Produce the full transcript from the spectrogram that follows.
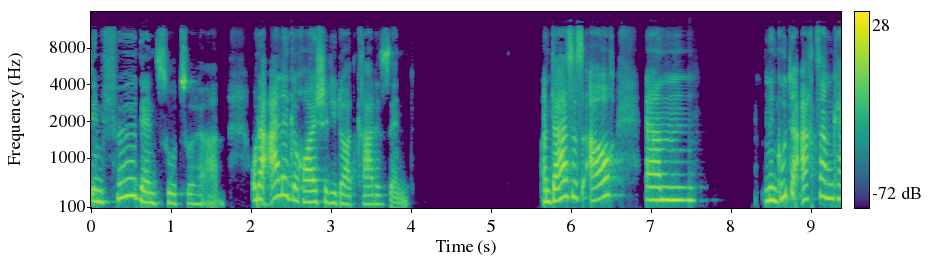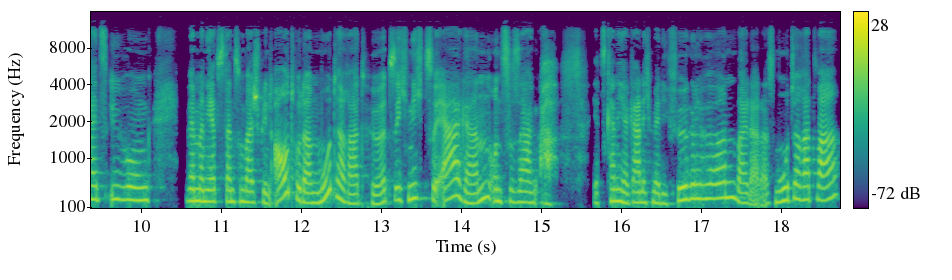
den Vögeln zuzuhören oder alle Geräusche, die dort gerade sind. Und da ist es auch ähm, eine gute Achtsamkeitsübung, wenn man jetzt dann zum Beispiel ein Auto oder ein Motorrad hört, sich nicht zu ärgern und zu sagen, ach, jetzt kann ich ja gar nicht mehr die Vögel hören, weil da das Motorrad war,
